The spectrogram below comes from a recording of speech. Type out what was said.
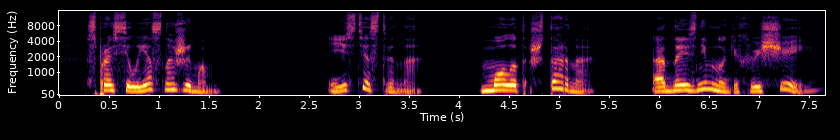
— спросил я с нажимом. «Естественно. Молот Штарна — одна из немногих вещей,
